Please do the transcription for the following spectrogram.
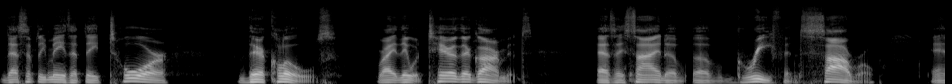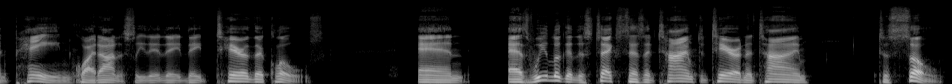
That simply means that they tore their clothes, right? They would tear their garments as a sign of, of grief and sorrow and pain, quite honestly. They, they, they tear their clothes. And as we look at this text, it says a time to tear and a time to sew.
